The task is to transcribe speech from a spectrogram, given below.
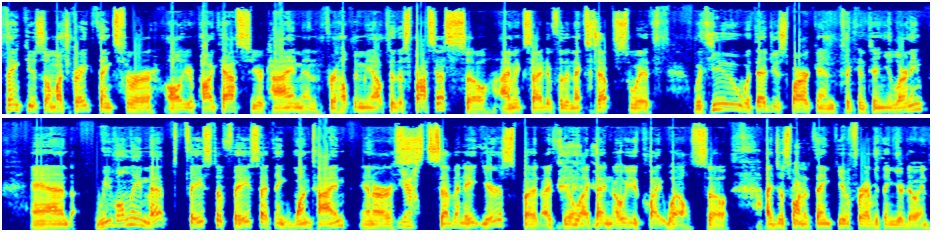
Thank you so much, Craig. Thanks for all your podcasts, your time, and for helping me out through this process. So I'm excited for the next steps with, with you, with EduSpark, and to continue learning. And we've only met face to face, I think, one time in our yeah. seven, eight years, but I feel like I know you quite well. So I just want to thank you for everything you're doing.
